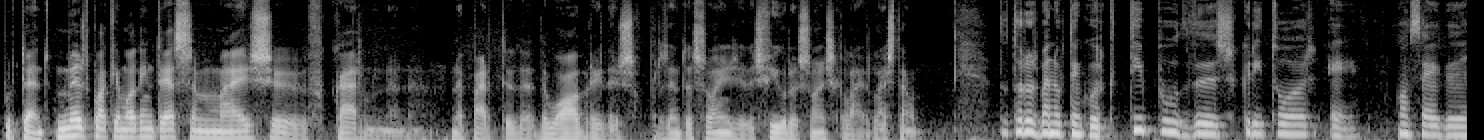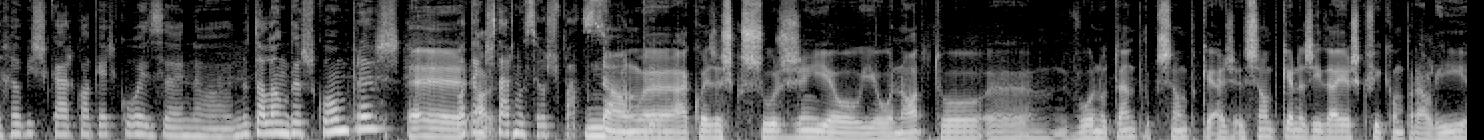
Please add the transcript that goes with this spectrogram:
Portanto, mas de qualquer modo interessa-me mais uh, focar-me na, na, na, parte da, da, obra e das representações e das figurações que lá, lá estão. Doutor Urbano Betancourt, que tipo de escritor é? Consegue rabiscar qualquer coisa no, no talão das compras uh, ou tem de estar no seu espaço? Não, uh, há coisas que surgem e eu, eu anoto, uh, vou anotando porque são, pequenas, são pequenas ideias que ficam para ali,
